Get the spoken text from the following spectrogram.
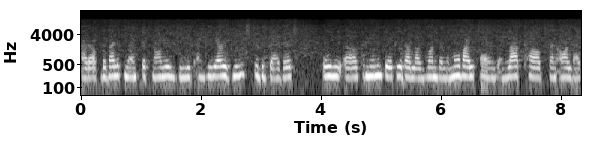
era of development technologies, and we are used to the gadgets. We uh, communicate with our loved ones on the mobile phones and laptops and all that.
